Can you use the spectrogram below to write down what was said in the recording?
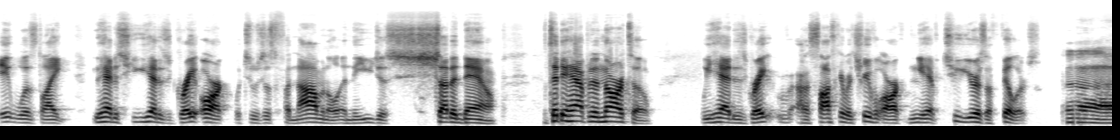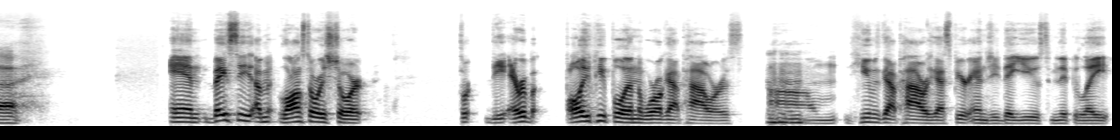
It was like you had this, you had this great arc, which was just phenomenal, and then you just shut it down. The same thing happened in Naruto. We had this great uh, Sasuke retrieval arc, and you have two years of fillers. Uh, And basically, I mean, long story short, th- the everybody, all these people in the world got powers. Mhm. Um, humans got powers, got spirit energy they use to manipulate.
